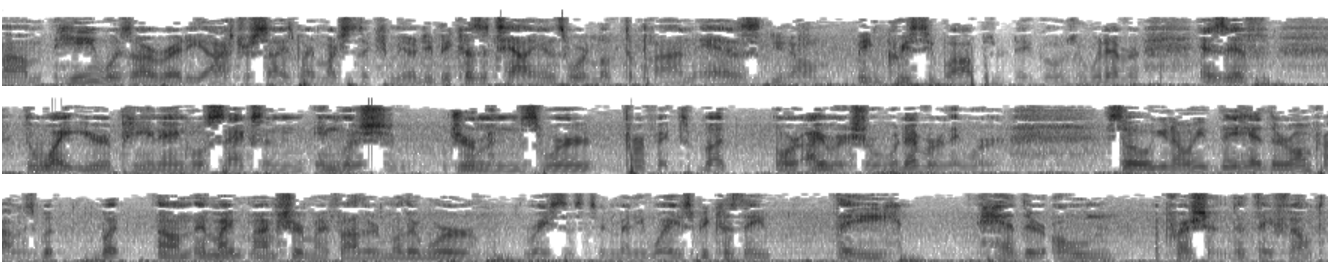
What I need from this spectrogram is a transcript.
um, he was already ostracized by much of the community because Italians were looked upon as, you know, being greasy wops or dagos or whatever, as if the white European, Anglo-Saxon, English Germans were perfect, but or Irish or whatever they were. So you know he, they had their own problems, but but um, and my I'm sure my father and mother were racist in many ways because they they had their own oppression that they felt.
